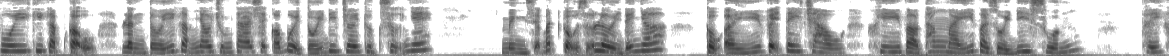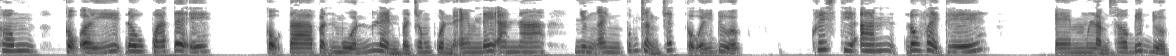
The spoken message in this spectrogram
vui khi gặp cậu, lần tới gặp nhau chúng ta sẽ có buổi tối đi chơi thực sự nhé." "Mình sẽ bắt cậu giữ lời đấy nhá." Cậu ấy vẫy tay chào khi vào thang máy và rồi đi xuống. "Thấy không, cậu ấy đâu quá tệ." Cậu ta vẫn muốn lẻn vào trong quần em đấy Anna, nhưng anh cũng chẳng trách cậu ấy được. Christian, đâu phải thế. Em làm sao biết được,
